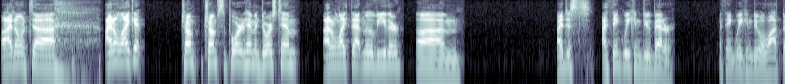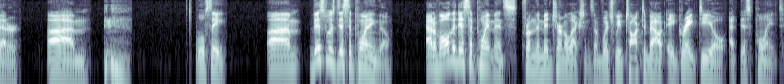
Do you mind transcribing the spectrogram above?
I don't uh I don't like it. Trump Trump supported him, endorsed him. I don't like that move either. Um I just I think we can do better. I think we can do a lot better. Um we'll see. Um this was disappointing though out of all the disappointments from the midterm elections, of which we've talked about a great deal at this point,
